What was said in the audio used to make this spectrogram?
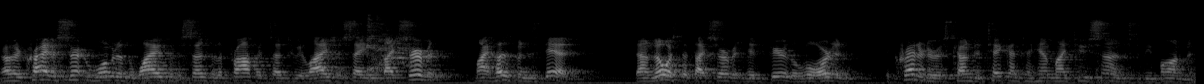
Now there cried a certain woman of the wives of the sons of the prophets unto Elijah, saying, Thy servant, my husband, is dead. Thou knowest that thy servant did fear the Lord, and the creditor is come to take unto him my two sons to be bondmen.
